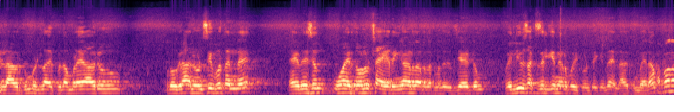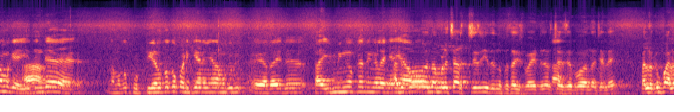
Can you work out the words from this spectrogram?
എല്ലാവർക്കും ഉള്ള ഇപ്പോൾ നമ്മുടെ ആ ഒരു പ്രോഗ്രാം അനൗൺസ് ചെയ്യുമ്പോൾ തന്നെ ഏകദേശം മൂവായിരത്തോളം ഷെയറിംഗ് ആണ് നടന്നിട്ടുള്ളത്. തീർച്ചയായിട്ടും വലിയൊരു സക്സസിലേക്ക് തന്നെയാണ് പോയിക്കൊണ്ടിരിക്കുന്നത്. എല്ലാവർക്കും വരാം. അപ്പൊ നമുക്ക് ഇതിന്റെ നമുക്ക് കുട്ടികൾക്കൊക്കെ പഠിക്കുകയാണെങ്കിൽ നമുക്ക് അതായത് ടൈമിംഗ് ഒക്കെ നിങ്ങൾ അതിപ്പോ നമ്മൾ ചർച്ച ചെയ്തിരുന്നു. ഇപ്പോൾ സജീവമായിട്ട് ചർച്ച ചെയ്തപ്പോൾ എന്ന് വെച്ചാൽ പലർക്കും പല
